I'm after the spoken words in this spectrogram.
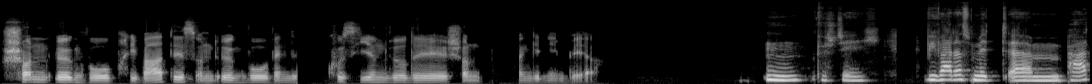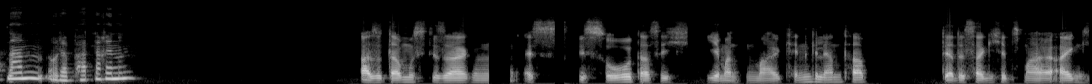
schon irgendwo privat ist und irgendwo, wenn das kursieren würde, schon angenehm wäre. Mhm, verstehe ich. Wie war das mit ähm, Partnern oder Partnerinnen? Also da muss ich dir sagen, es ist so, dass ich jemanden mal kennengelernt habe, der das, sage ich jetzt mal, eigentlich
